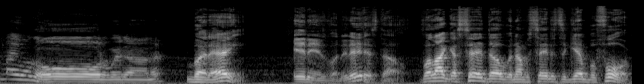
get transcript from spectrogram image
Want to go all the way down there. But hey, it is what it is, though. But like I said, though, and I'm gonna say this again before,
